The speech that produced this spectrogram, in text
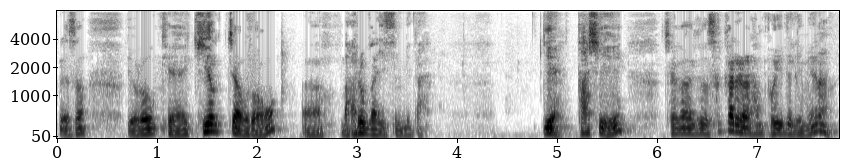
그래서, 이렇게 기역자로, 어, 마루가 있습니다. 예, 다시, 제가 그 석가래를 한번 보여드리면,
